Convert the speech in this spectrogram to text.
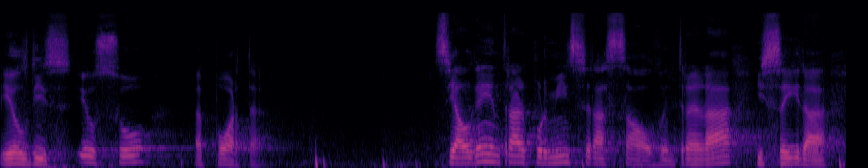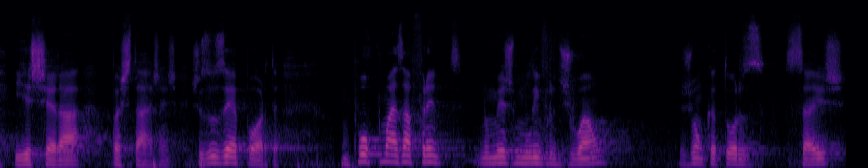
ele disse: Eu sou a porta. Se alguém entrar por mim, será salvo, entrará e sairá e achará pastagens. Jesus é a porta. Um pouco mais à frente, no mesmo livro de João, João 14, 6,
